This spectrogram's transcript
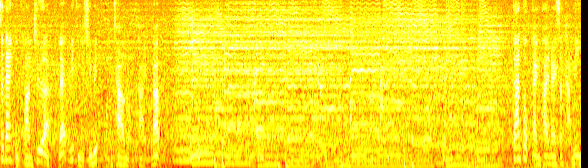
แสดงถึงความเชื่อและวิถีชีวิตของชาวหนองคายครับการตกแต่งภายในสถานี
